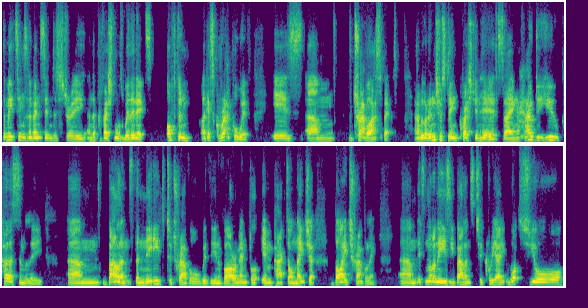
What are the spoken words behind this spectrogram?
the meetings and events industry and the professionals within it often, I guess, grapple with is um, the travel aspect. And we've got an interesting question here saying, how do you personally um, balance the need to travel with the environmental impact on nature by traveling? Um, it's not an easy balance to create. What's your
